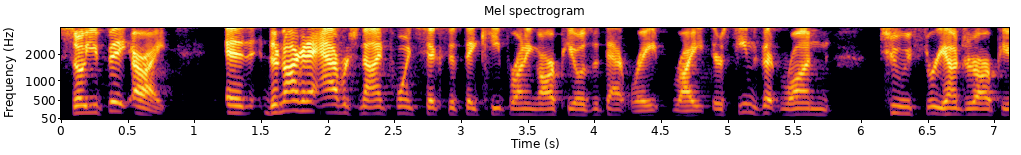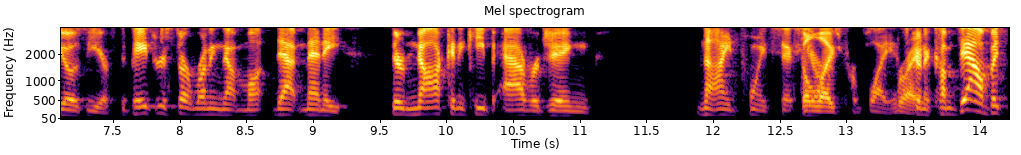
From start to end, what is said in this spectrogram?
So you think, all right, and they're not going to average 9.6 if they keep running RPOs at that rate, right? There's teams that run two, 300 RPOs a year. If the Patriots start running that that many, they're not going to keep averaging 9.6 yards like, per play. It's right. going to come down, but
